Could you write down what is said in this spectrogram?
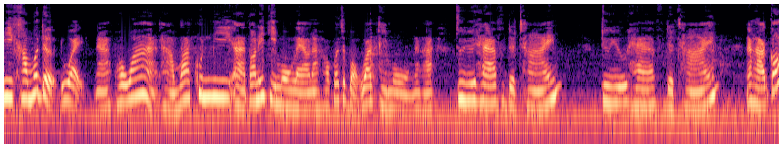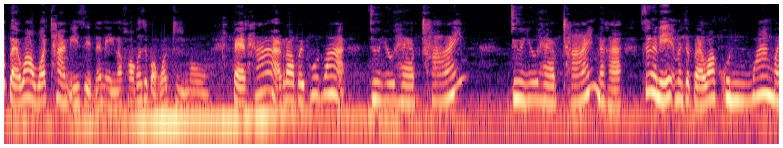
มีคำว่า the ด้วยนะ เพราะว่าถามว่าคุณมีอ่าตอนนี้กี่โมงแล้วนะเขาก็จะบอกว่ากี่โมงนะคะ do you have the time do you have the time นะคะ ก็แปลว่า what time is it นั่นเองแล้วเขาก็จะบอกว่ากี่โมง แต่ถ้าเราไปพูดว่า do you have time do you have time นะคะ ซึ่งอันนี้มันจะแปลว่าคุณว่างไหม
